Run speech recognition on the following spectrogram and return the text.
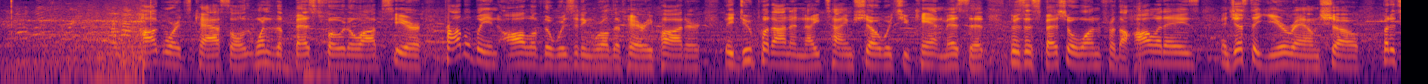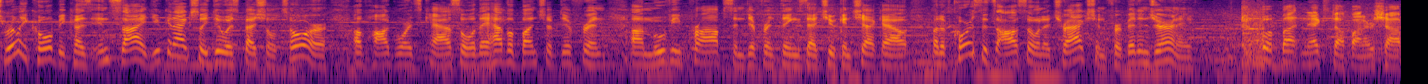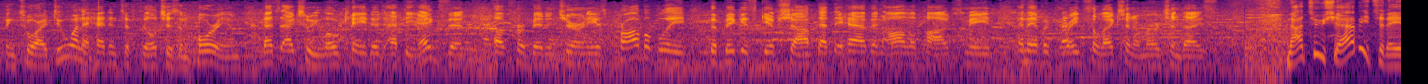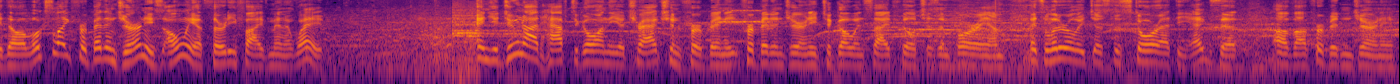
Hogwarts Castle, one of the best photo ops here, probably in all of the Wizarding World of Harry Potter. They do put on a nighttime show, which you can't miss it. There's a special one for the holidays and just a year-round show. But it's really cool because inside you can actually do a special tour of Hogwarts Castle. They have a bunch of different uh, movie props and different things that you can check out. But of course, it's also an attraction, Forbidden Journey. But next up on our shopping tour, I do want to head into Filch's Emporium. That's actually located at the exit of Forbidden Journey. It's probably the biggest gift shop that they have in all of Hogsmeade, and they have a great selection of merchandise. Not too shabby today, though. It looks like Forbidden Journey is only a 35 minute wait. And you do not have to go on the attraction Forbidden, Forbidden Journey to go inside Filch's Emporium. It's literally just a store at the exit of uh, Forbidden Journey.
